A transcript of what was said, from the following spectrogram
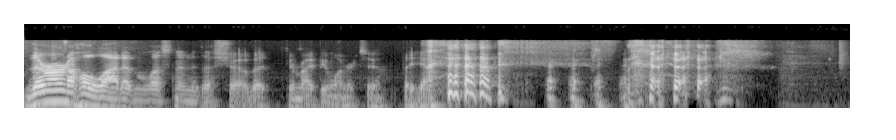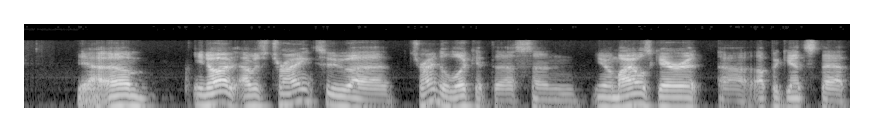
There aren't a whole lot of them listening to this show, but there might be one or two. But yeah. yeah. Um. You know, I, I was trying to uh, trying to look at this, and you know, Myles Garrett uh, up against that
